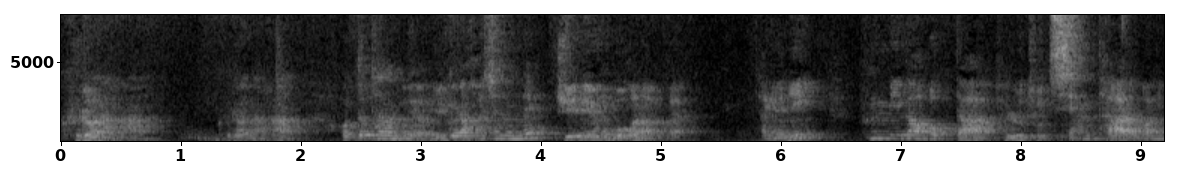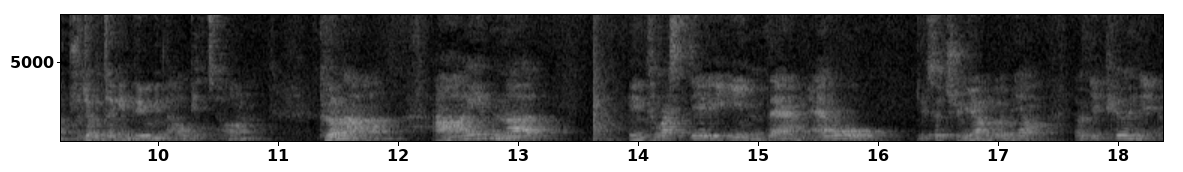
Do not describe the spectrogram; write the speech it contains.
그러나, 그러나, 어떻다는 거예요? 읽으라고 하셨는데 뒤에 내용은 뭐가 나올까요? 당연히 흥미가 없다, 별로 좋지 않다라고 하는 부정적인 내용이 나오겠죠. 그러나 I'm not interested in them at all. 여기서 중요한 건요. 여기 표현이에요.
